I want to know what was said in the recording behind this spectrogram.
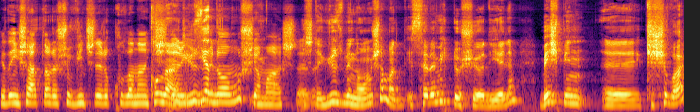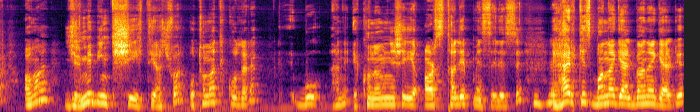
Ya da inşaatlarda şu vinçleri kullanan Kullanacak. kişilerin 100 Ya bin olmuş ya maaşları. İşte 100 bin olmuş ama seramik döşüyor diyelim. 5 bin e, kişi var ama 20 bin kişiye ihtiyaç var. Otomatik olarak bu hani ekonominin şeyi arz talep meselesi. E, herkes bana gel bana gel diyor.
